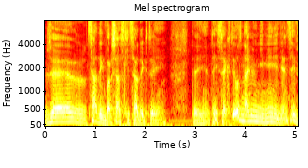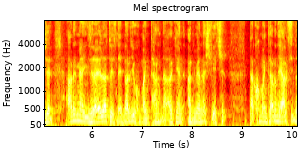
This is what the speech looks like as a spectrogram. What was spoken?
że cadyk, warszawski cadyk tej, tej, tej sekty oznajmił ni mniej, ni więcej, że armia Izraela to jest najbardziej humanitarna armia, armia na świecie. Tak humanitarnej akcji to,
